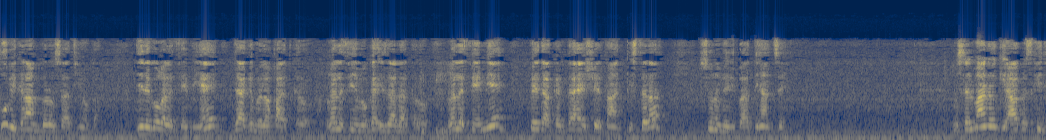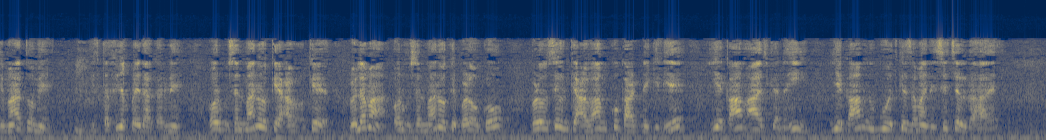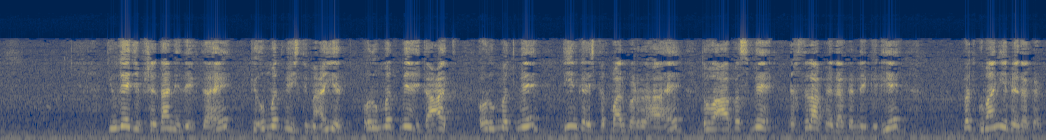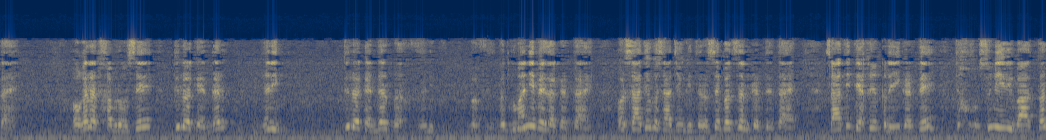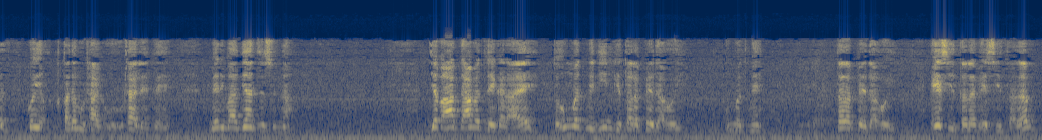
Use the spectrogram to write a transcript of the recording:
खूब इकराम करो साथियों का। जिन्हें को गलत फहमी है, जाके मुलाकात करो। गलत फहमियों का इजाला करो। गलत फहमी पैदा करता है शैतान। किस तरह? सुनो मेरी बात ध्यान से। मुसलमानों की आपस की जमातों में इतफीक पैदा करने और मुसलमानों के के उलमा और मुसलमानों के बड़ों को, बड़ों से उनके आवाम को काटने के लिए ये काम आज का नहीं। ये काम नबूत के जमाने से चल रहा है। क्योंकि जब शैतान ने देखता है कि उम्मत में इज्तमाहीत और उम्मत में इताअत और उम्मत में दीन का इस्तकबाल बढ़ रहा है तो वह आपस में इख्तलाफ पैदा करने के लिए बदगुमानी पैदा करता है। और गलत खबरों से दिलों के अंदर, यानी दिलों के अंदर बदगुमानी पैदा करता है और साथियों को साथियों की तरफ़ से बदजन कर देता है। साथी तहकीक नहीं करते सुनी हुई बात पर कोई कदम उठा उठा लेते हैं। मेरी बात ध्यान से सुनना। जब आप दावत लेकर आए तो उम्मत में दीन की तलब पैदा हुई। उम्मत में तलब पैदा हुई। ऐसी तलब ऐसी तलब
